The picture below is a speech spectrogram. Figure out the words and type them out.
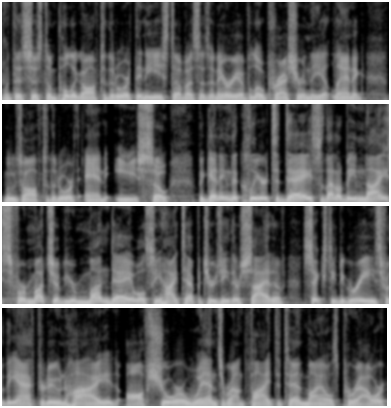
with the system pulling off to the north and east of us as an area of low pressure in the Atlantic moves off to the north and east. So beginning to clear today, so that'll be nice for much of your Monday. We'll see high temperatures either side of 60 degrees for the afternoon high. Offshore winds around 5 to 10 miles per hour.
